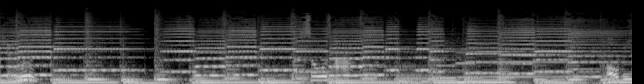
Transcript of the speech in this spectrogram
评论、收藏、投币。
